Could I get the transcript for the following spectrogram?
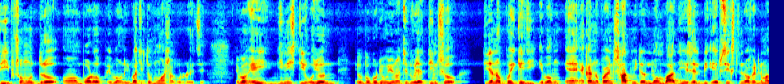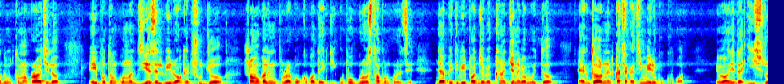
দ্বীপ, সমুদ্র বরফ এবং নির্বাচিত মহাসাগর রয়েছে এবং এই জিনিসটির ওজন উপগ্রহটির ওজন হচ্ছে দু হাজার তিনশো তিরানব্বই কেজি এবং একান্ন পয়েন্ট সাত মিটার লম্বা জিএসএলভি এফ সিক্সটিন রকেটের মাধ্যমে উৎক্ষেপণ করা হয়েছিল। এই প্রথম কোনো জিএসএলভি রকেট সূর্য সমকালীন পোলার কক্ষপথে একটি উপগ্রহ স্থাপন করেছে, যা পৃথিবীর পর্যবেক্ষণের জন্য ব্যবহৃত এক ধরনের কাছাকাছি মেরু কক্ষপথ এবং যেটা ইসরো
